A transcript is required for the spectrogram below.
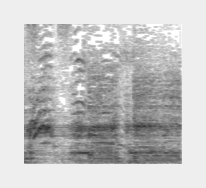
It's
